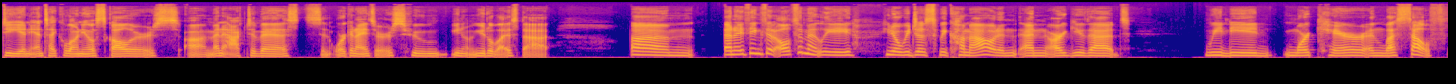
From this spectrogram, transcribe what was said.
de and anti-colonial scholars um, and activists and organizers who you know utilize that. Um, and I think that ultimately, you know, we just we come out and and argue that we need more care and less self.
